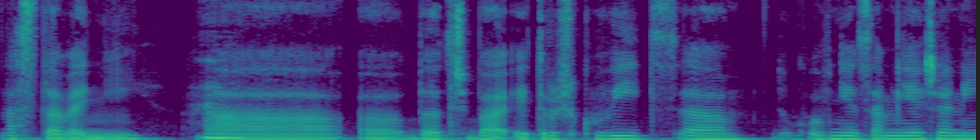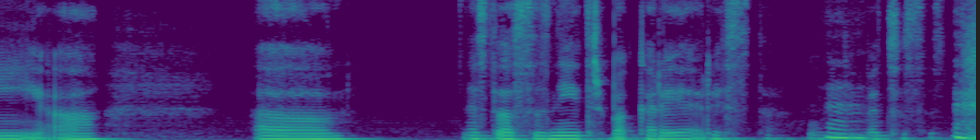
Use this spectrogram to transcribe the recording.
nastavení hmm. a byl třeba i trošku víc duchovně zaměřený a, a nestal se z něj třeba kariérista. Uvidíme, hmm. co se stane.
